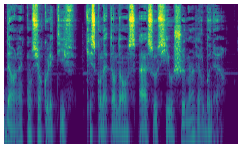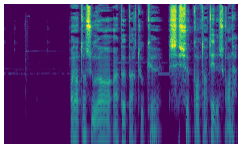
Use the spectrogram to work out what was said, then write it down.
Dans l'inconscient collectif, qu'est-ce qu'on a tendance à associer au chemin vers le bonheur? On entend souvent un peu partout que c'est se contenter de ce qu'on a,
